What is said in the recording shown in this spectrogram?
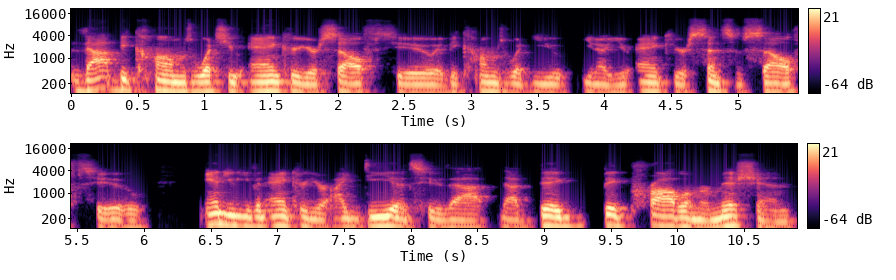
that becomes what you anchor yourself to. It becomes what you you know you anchor your sense of self to and you even anchor your idea to that that big big problem or mission.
